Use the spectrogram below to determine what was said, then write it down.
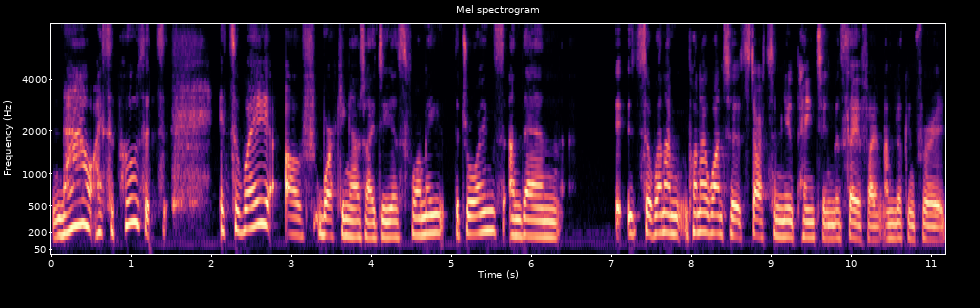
now I suppose it's it's a way of working out ideas for me, the drawings, and then. So when I'm when I want to start some new painting, let's say if I'm, I'm looking for a,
